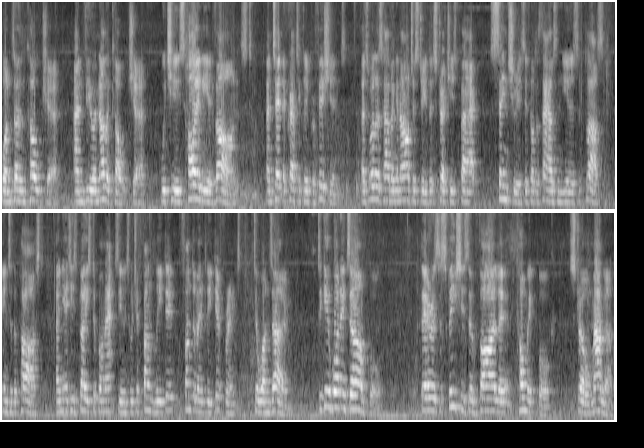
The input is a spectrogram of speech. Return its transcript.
one's own culture and view another culture which is highly advanced and technocratically proficient, as well as having an artistry that stretches back centuries, if not a thousand years plus, into the past, and yet is based upon axioms which are fundamentally, di- fundamentally different to one's own. To give one example, there is a species of violet comic book, stroll manga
